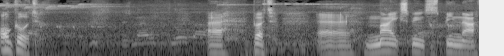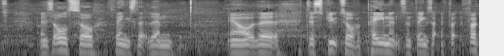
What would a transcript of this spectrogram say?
or good. Uh, but uh, my experience has been that. And it's also things that them, you know, the disputes over payments and things for, for,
